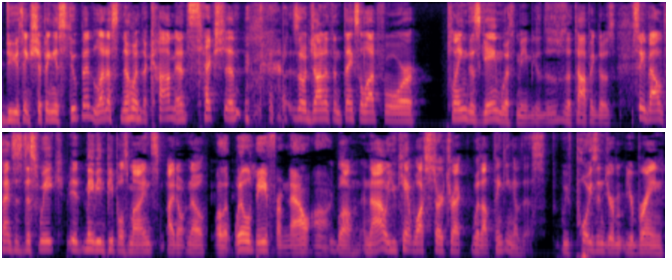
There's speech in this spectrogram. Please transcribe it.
Do you think shipping is stupid? Let us know in the comments section. so, Jonathan, thanks a lot for playing this game with me because this was a topic that was St. Valentine's is this week. It may be in people's minds. I don't know. Well, it will be from now on. Well, and now you can't watch Star Trek without thinking of this. We've poisoned your your brain.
